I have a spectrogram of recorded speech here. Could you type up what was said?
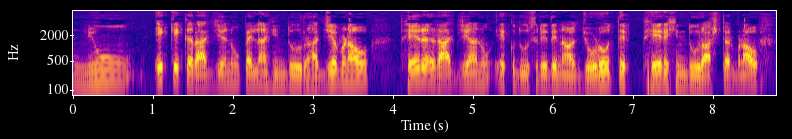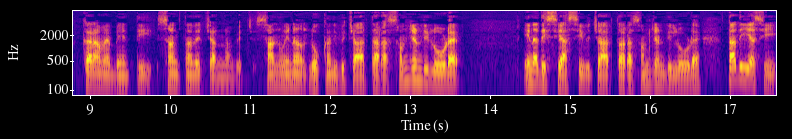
ਨਿਊ ਇੱਕ ਇੱਕ ਰਾਜ ਨੂੰ ਪਹਿਲਾਂ ਹਿੰਦੂ ਰਾਜ ਬਣਾਓ ਫਿਰ ਰਾਜਿਆਂ ਨੂੰ ਇੱਕ ਦੂਸਰੇ ਦੇ ਨਾਲ ਜੋੜੋ ਤੇ ਫਿਰ ਹਿੰਦੂ ਰਾਸ਼ਟਰ ਬਣਾਓ। ਕਰਾਂ ਮੈਂ ਬੇਨਤੀ ਸੰਗਤਾਂ ਦੇ ਚਰਨਾਂ ਵਿੱਚ। ਸਾਨੂੰ ਇਹਨਾਂ ਲੋਕਾਂ ਦੀ ਵਿਚਾਰਧਾਰਾ ਸਮਝਣ ਦੀ ਲੋੜ ਹੈ। ਇਹਨਾਂ ਦੀ ਸਿਆਸੀ ਵਿਚਾਰਧਾਰਾ ਸਮਝਣ ਦੀ ਲੋੜ ਹੈ। ਤਦ ਹੀ ਅਸੀਂ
